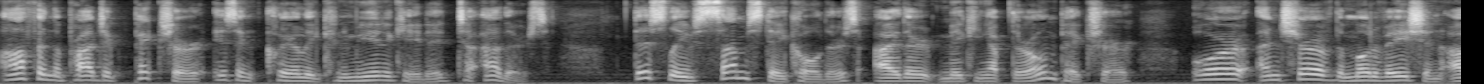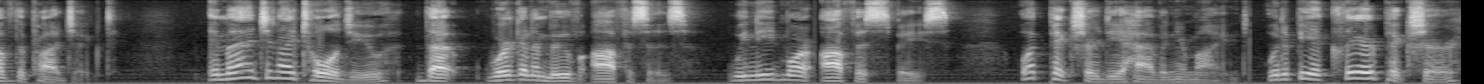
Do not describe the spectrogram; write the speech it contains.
often the project picture isn't clearly communicated to others. This leaves some stakeholders either making up their own picture or unsure of the motivation of the project. Imagine I told you that we're going to move offices. We need more office space. What picture do you have in your mind? Would it be a clear picture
